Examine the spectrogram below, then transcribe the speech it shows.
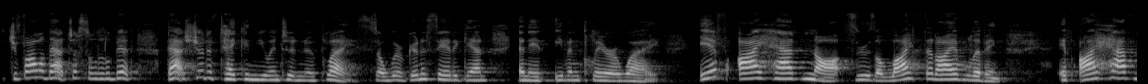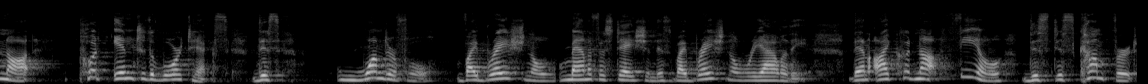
Did you follow that just a little bit? That should have taken you into a new place. So we're going to say it again in an even clearer way. If I had not through the life that I have living if I have not put into the vortex this wonderful vibrational manifestation this vibrational reality then I could not feel this discomfort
